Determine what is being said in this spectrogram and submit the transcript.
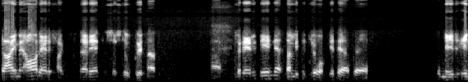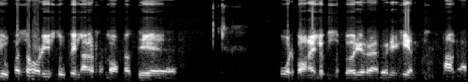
Nej, men, ja, det är det faktiskt. Nej, det är inte så stor skillnad. Ja, för det, är- det är nästan lite tråkigt det att eh, i Europa så har du ju stor skillnad från Lapland till eh, hårdbana i Luxemburg och det, är det helt annat.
